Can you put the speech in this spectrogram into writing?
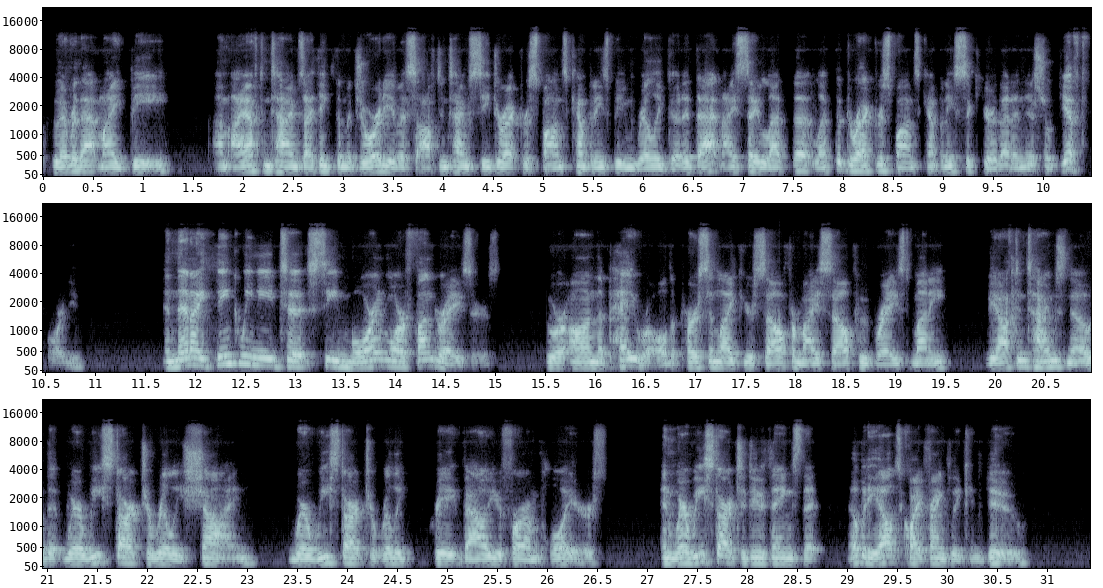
whoever that might be. Um, I oftentimes, I think the majority of us oftentimes see direct response companies being really good at that, and I say let the let the direct response company secure that initial gift for you. And then I think we need to see more and more fundraisers who are on the payroll, the person like yourself or myself who've raised money. We oftentimes know that where we start to really shine, where we start to really create value for our employers and where we start to do things that nobody else quite frankly can do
